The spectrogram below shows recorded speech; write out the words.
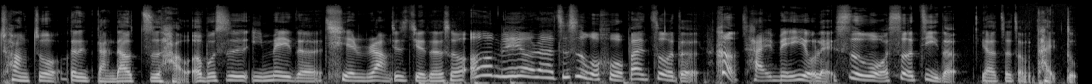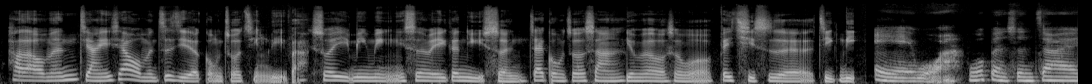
创作更感到自豪，而不是一昧的谦让，就是觉得说哦没有啦，这是我伙伴做的，哼，才没有嘞，是我设计的。要这种态度。好了，我们讲一下我们自己的工作经历吧。所以，明明你身为一个女生，在工作上有没有什么被歧视的经历？哎，我啊，我本身在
